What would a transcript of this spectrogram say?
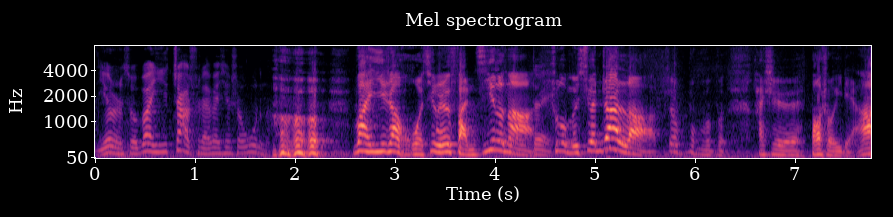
也有人说，万一炸出来外星生物了呢？万一让火星人反击了呢？对，说我们宣战了。这不不不，还是保守一点啊。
